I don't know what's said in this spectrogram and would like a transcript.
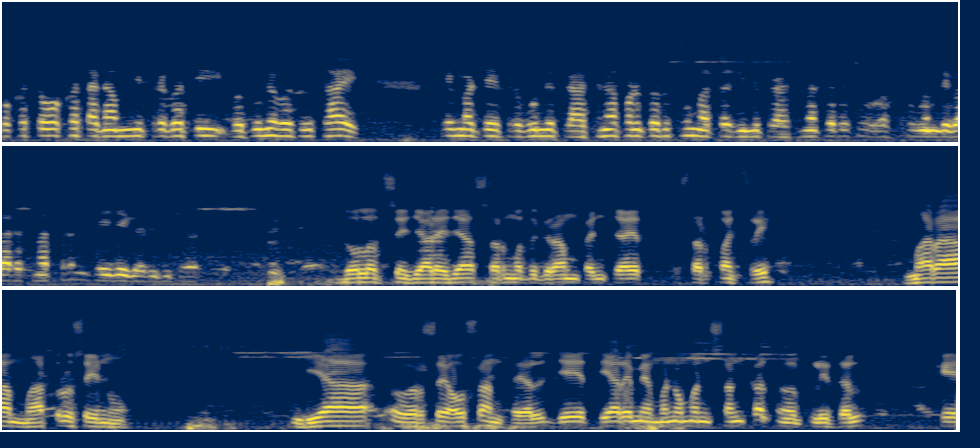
વખતો વખત આ ગામની પ્રગતિ વધુને વધુ થાય, એ માટે પ્રભુને પ્રાર્થના પણ કરું છું, માતાજીને પ્રાર્થના કરું છું, અસ્તુ વંદે ભારત માત્ર જય જય ગરીબી ગુજરાત દોલતસિંહ જાડેજા, સરમદ ગ્રામ પંચાયત સરપંચ શ્રી. મારા માતૃશ્રીનું ગયા વર્ષે અવસાન થયેલ, જે ત્યારે મેં મનોમન સંકલ્પ લીધેલ કે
